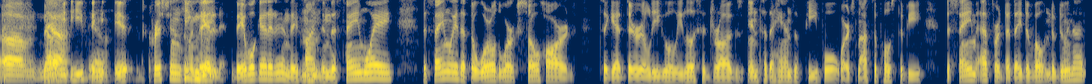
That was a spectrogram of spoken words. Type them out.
um, No, yeah, he, he, yeah. he- it- Christians, He can they, get it in. they will get it in. They find Mhm. in the same way, the same way that the world works so hard to get their illegal, illicit drugs into the hands of people where it's not supposed to be. The same effort that they devote into doing that,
